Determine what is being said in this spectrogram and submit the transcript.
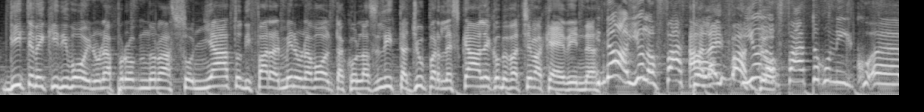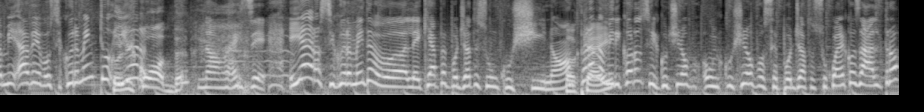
Ditemi chi di voi non ha, pro- non ha sognato di fare almeno una volta con la slitta giù per le scale come faceva Kevin. No, io l'ho fatto. Ah, l'hai fatto? Io l'ho fatto con il. eh, mi- avevo sicuramente. Con io il ero- quad? No, eh, sì. Io ero sicuramente avevo le chiappe appoggiate su un cuscino. Ok. Però non mi ricordo se il cuscino, il cuscino fosse poggiato su qualcos'altro.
